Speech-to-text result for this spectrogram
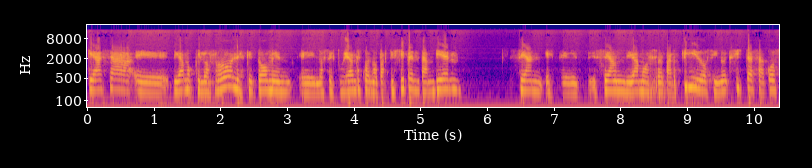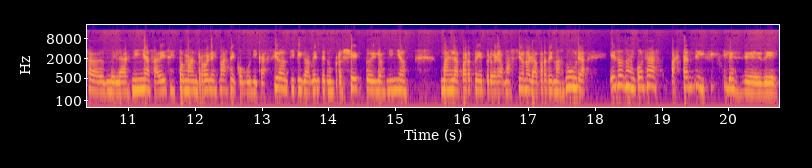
que haya, eh, digamos, que los roles que tomen eh, los estudiantes cuando participen también sean, este, sean, digamos, repartidos y no exista esa cosa donde las niñas a veces toman roles más de comunicación, típicamente en un proyecto, y los niños más la parte de programación o la parte más dura. Esas son cosas bastante difíciles de,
